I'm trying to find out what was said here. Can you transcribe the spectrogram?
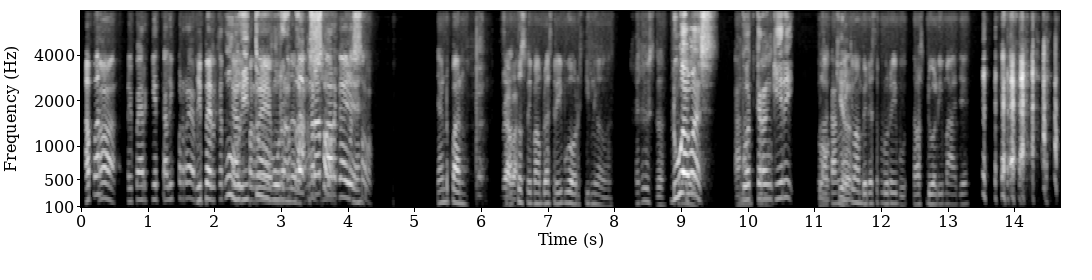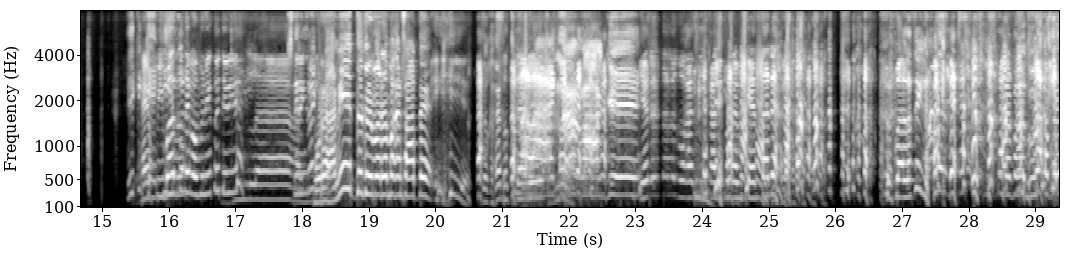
Apa? Ah, repair kit kaliper rem. Repair ke Uh, kaliper itu rem, murah banget. Berapa harganya? Yang depan. Berapa? 115 ribu original. Serius tuh. Dua mas, Kanan buat kanan kiri. Belakangnya cuma beda 10 ribu. 125 aja. Ini kayak Happy banget kan ya mobil itu jadinya. Gila. Steering rack Murahan itu daripada makan sate. iya. tuh kan. Setel. Kena lagi. Ya udah ntar lu gue kasih kaliper rem Sienta dah. Balasnya gak Kenapa gak gue capek?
